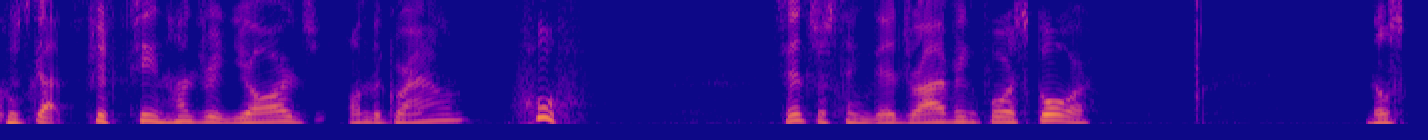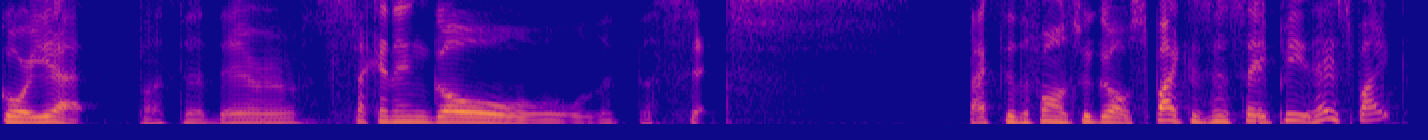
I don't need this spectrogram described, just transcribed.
who's got 1,500 yards on the ground. Whew. It's interesting. They're driving for a score. No score yet, but uh, they're second in goal at the six. Back to the phones we go. Spike is in St. Pete. Hey, Spike.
